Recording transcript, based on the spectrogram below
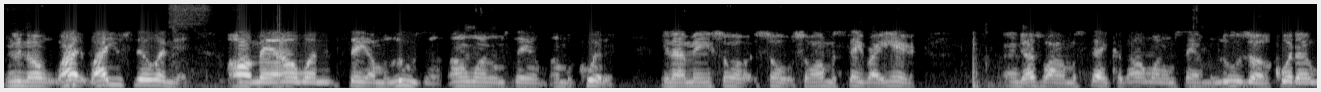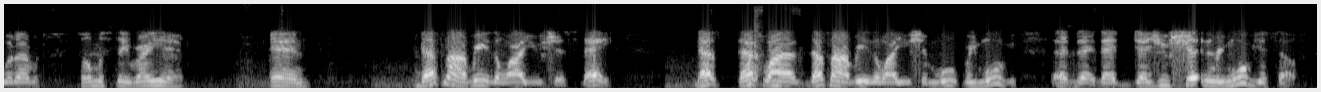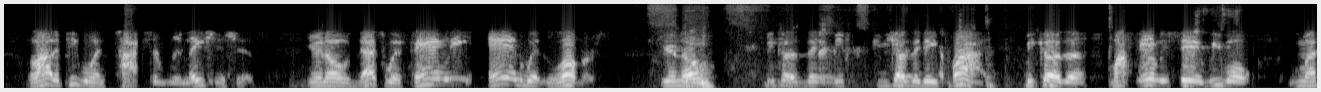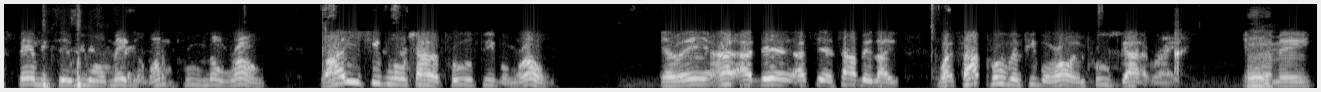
You know why? Why you still in it? Oh man, I don't want to say I'm a loser. I don't want them to say I'm, I'm a quitter. You know what I mean? So so so I'm gonna stay right here, and that's why I'm gonna stay because I don't want them to say I'm a loser or a quitter or whatever. So I'm gonna stay right here, and that's not a reason why you should stay. That's that's why that's not a reason why you should move remove that that that, that you shouldn't remove yourself. A lot of people in toxic relationships, you know, that's with family and with lovers, you know, because they because of their pride. Because uh, my family said we won't. My family said we won't make them. I'm gonna prove them wrong. Why are these people gonna try to prove people wrong? You know what I mean? I, I did. I said a topic like, why, stop proving people wrong and prove God right. You know what I mm. mean?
